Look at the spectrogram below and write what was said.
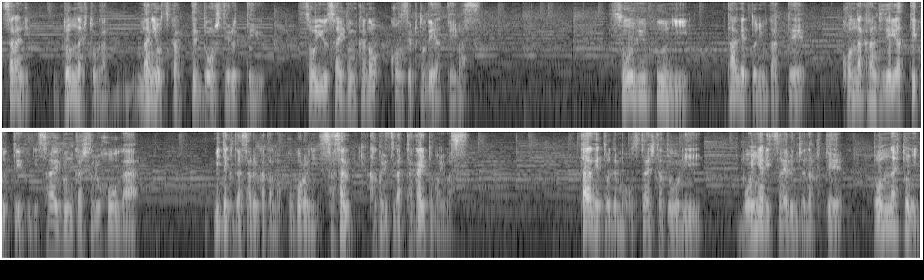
さらにどんな人が何を使ってどうしてるっていう、そういう細分化のコンセプトでやっています。そういう風にターゲットに向かってこんな感じでやっていくっていう風に細分化する方が見てくださる方の心に刺さる確率が高いと思います。ターゲットでもお伝えした通り、ぼんやり伝えるんじゃなくて、どんな人に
